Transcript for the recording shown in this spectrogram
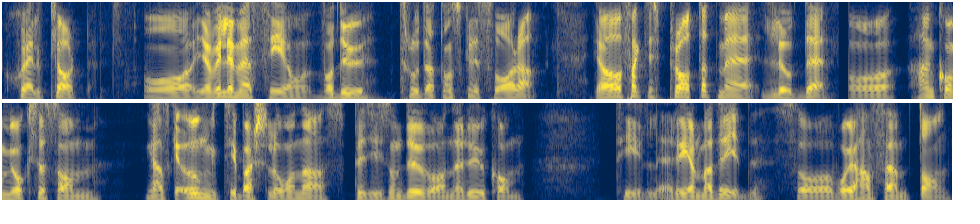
Självklart. Och jag ville mest se vad du trodde att de skulle svara. Jag har faktiskt pratat med Ludde och han kom ju också som ganska ung till Barcelona, precis som du var när du kom till Real Madrid. Så var ju han 15.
